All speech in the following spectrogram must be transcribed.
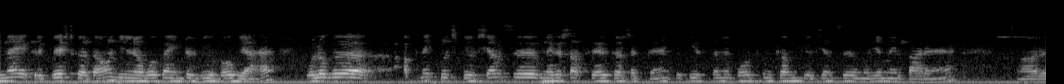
मैं एक रिक्वेस्ट करता हूँ, जिन लोगों का इंटरव्यू हो गया है, वो लोग अपने कुछ क्वेश्चंस मेरे साथ शेयर कर सकते हैं, क्योंकि इस समय बहुत ही कम क्वेश्चंस मुझे मिल पा रहे हैं। और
